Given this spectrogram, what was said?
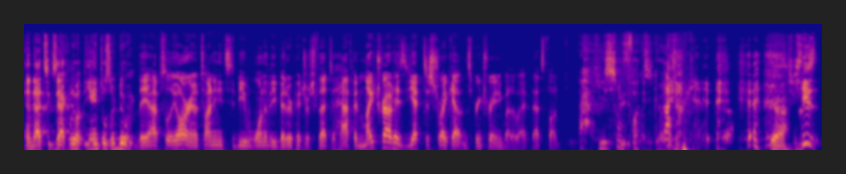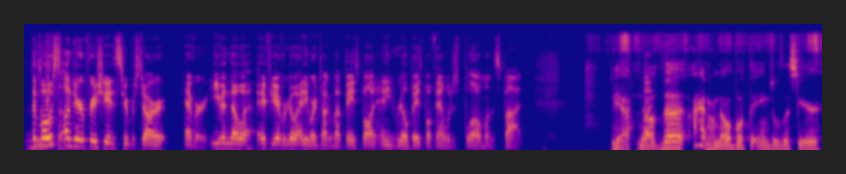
and that's exactly what the Angels are doing. They absolutely are, and Ohtani needs to be one of the better pitchers for that to happen. Mike Trout has yet to strike out in spring training, by the way. That's fun. Ah, he's so fucking good. I don't get it. Yeah. he's the he's most incredible. underappreciated superstar ever. Even though if you ever go anywhere and talk about baseball, and any real baseball fan will just blow him on the spot. Yeah, no, the I don't know about the Angels this year.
